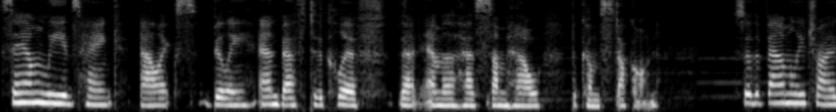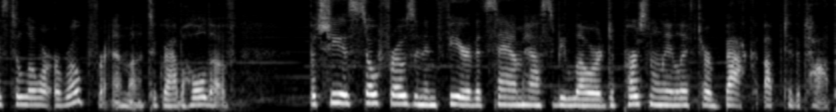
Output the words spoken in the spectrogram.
Sam leads Hank, Alex, Billy, and Beth to the cliff that Emma has somehow become stuck on. So the family tries to lower a rope for Emma to grab a hold of. But she is so frozen in fear that Sam has to be lowered to personally lift her back up to the top.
